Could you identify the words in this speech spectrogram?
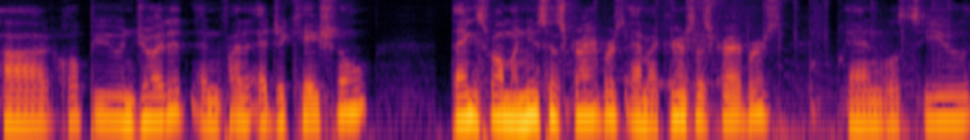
Uh, hope you enjoyed it and find it educational. Thanks for all my new subscribers and my current subscribers, and we'll see you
